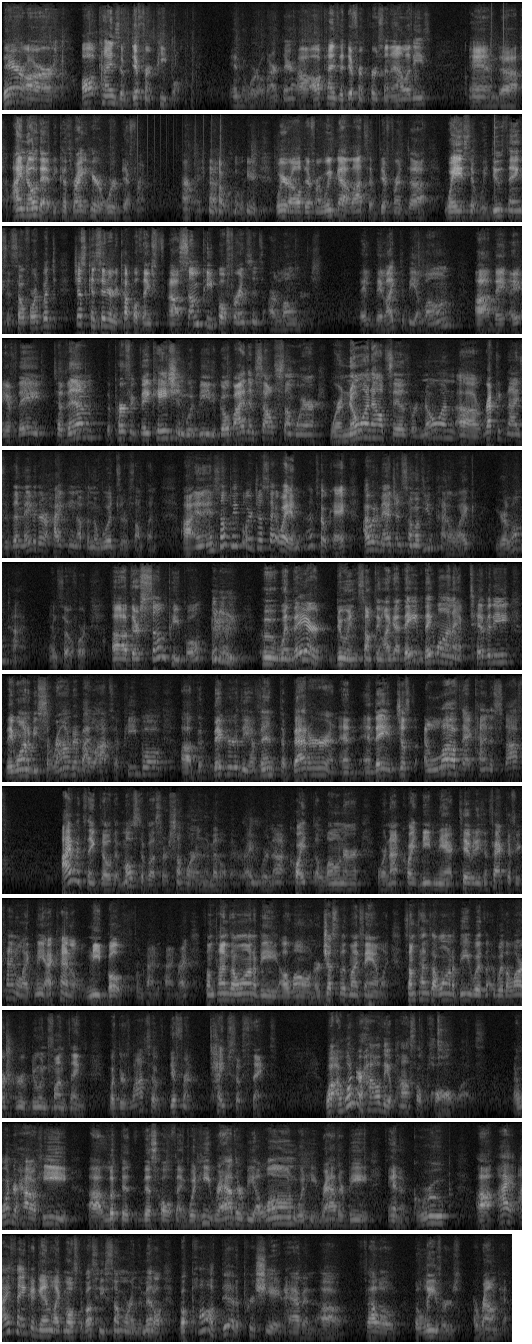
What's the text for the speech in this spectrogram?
There are all kinds of different people in the world, aren't there? All kinds of different personalities. And uh, I know that because right here we're different, aren't we? we we're all different. We've got lots of different uh, ways that we do things and so forth. But just considering a couple things, uh, some people, for instance, are loners. They, they like to be alone. Uh, they, if they, to them, the perfect vacation would be to go by themselves somewhere where no one else is, where no one uh, recognizes them. Maybe they're hiking up in the woods or something. Uh, and, and some people are just that way, and that's okay. I would imagine some of you kind of like your alone time and so forth. Uh, there's some people who, when they are doing something like that, they, they want activity. They want to be surrounded by lots of people. Uh, the bigger the event, the better. And, and, and they just I love that kind of stuff. I would think, though, that most of us are somewhere in the middle there, right? We're not quite the loner. We're not quite needing the activities. In fact, if you're kind of like me, I kind of need both from time to time, right? Sometimes I want to be alone or just with my family. Sometimes I want to be with, with a large group doing fun things but there's lots of different types of things. Well, I wonder how the Apostle Paul was. I wonder how he uh, looked at this whole thing. Would he rather be alone? Would he rather be in a group? Uh, I, I think, again, like most of us, he's somewhere in the middle. But Paul did appreciate having uh, fellow believers around him.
